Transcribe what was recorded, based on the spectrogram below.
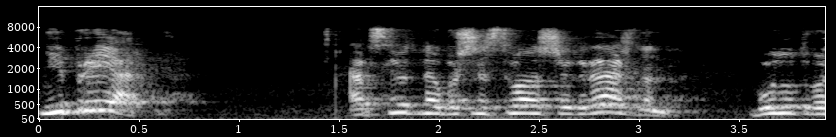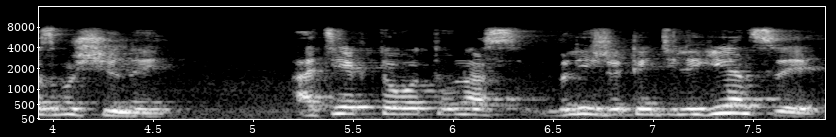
Неприятно. Абсолютно большинство наших граждан будут возмущены. А те, кто вот у нас ближе к интеллигенции,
